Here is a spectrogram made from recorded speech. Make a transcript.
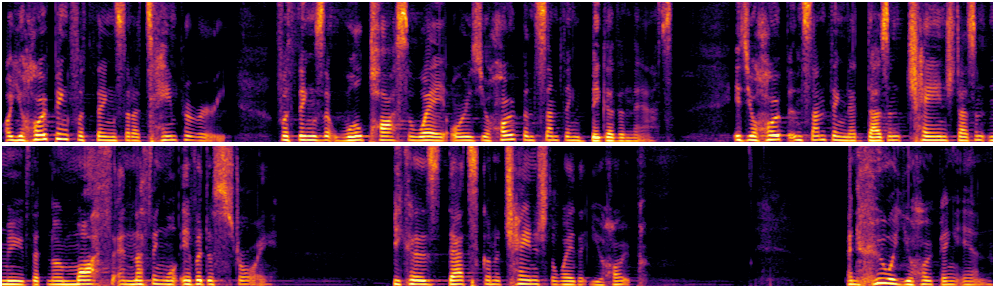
Are you hoping for things that are temporary, for things that will pass away, or is your hope in something bigger than that? Is your hope in something that doesn't change, doesn't move, that no moth and nothing will ever destroy? Because that's going to change the way that you hope. And who are you hoping in?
